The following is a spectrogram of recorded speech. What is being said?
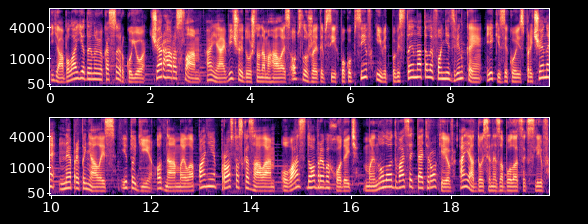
Я була єдиною касиркою. Черга росла, а я відчайдушно намагалась обслужити всіх покупців і відповісти на телефонні дзвінки, які з якоїсь причини не припинялись. І тоді одна мила пані просто сказала: У вас добре виходить. Минуло 25 років, а я досі не забула цих слів.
